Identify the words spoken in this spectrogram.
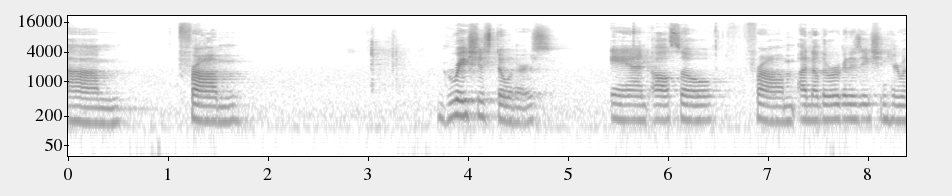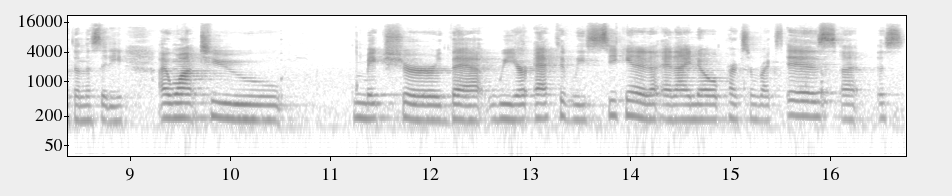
um, from gracious donors and also from another organization here within the city. I want to make sure that we are actively seeking, and and I know Parks and Recs is, uh, is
